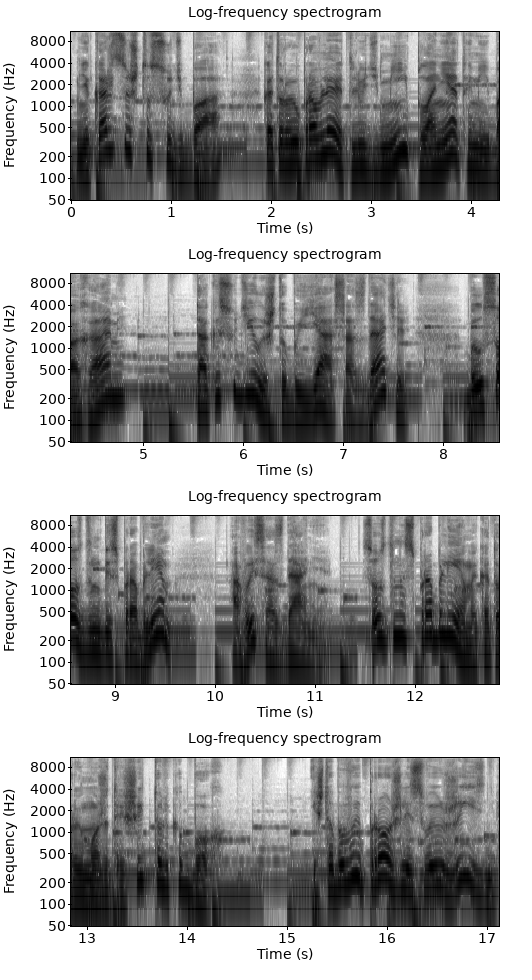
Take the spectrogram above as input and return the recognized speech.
Мне кажется, что судьба, которая управляет людьми, планетами и богами, так и судила, чтобы я, Создатель, был создан без проблем, а вы, создание, созданы с проблемой, которую может решить только Бог. И чтобы вы прожили свою жизнь,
